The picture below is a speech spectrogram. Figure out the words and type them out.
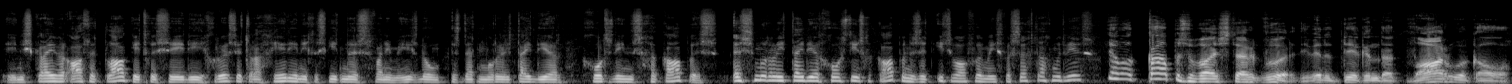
en die skrywer Arthur Clarke het gesê die grootste tragedie in die geskiedenis van die mensdom is dat moraliteit deur godsdiens gekaap is. Is moraliteit deur godsdiens gekaap en is dit iets waarvoor mens versigtig moet wees? Ja, wel kaap is 'n baie sterk woord. Jy weet dit beteken dat waar ook al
